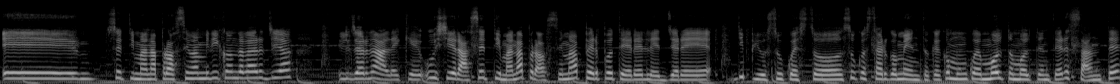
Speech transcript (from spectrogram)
E settimana prossima mi dicono dalla regia il giornale che uscirà settimana prossima per poter leggere di più su questo, su questo argomento che comunque è molto molto interessante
